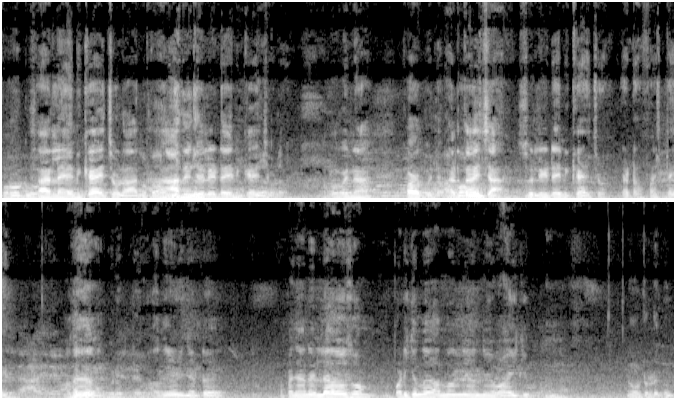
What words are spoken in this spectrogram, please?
പുറകോട്ട് പോകും. എനിക്ക് അയച്ചോളൂ. ആദ്യം- ചൊല്ലിട്ട് ചൊല്ലിയിട്ട് എനിക്ക് അയച്ചോളൂ. അപ്പോൾ പിന്നെ കുഴപ്പമില്ല. അടുത്ത ആഴ്ച ചൊല്ലിയിട്ട് എനിക്ക് അയച്ചോളൂ. കേട്ടോ ഫസ്റ്റ് ടൈം അത് അത് കഴിഞ്ഞിട്ട് അപ്പം ഞാൻ എല്ലാ ദിവസവും പഠിക്കുന്നത് അന്നു ഞാൻ വായിക്കും. നോട്ടെടുക്കും.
